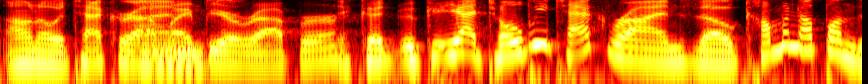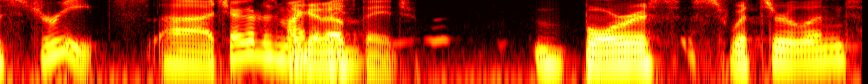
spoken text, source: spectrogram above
I don't know what tech rhymes. That might be a rapper. It could, it could- yeah. Toby Tech rhymes though coming up on the streets. Uh, check out his I got a- MySpace page. Boris Switzerland.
